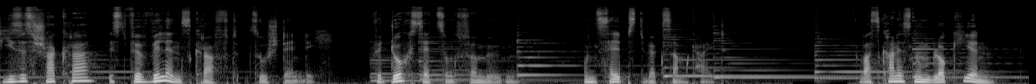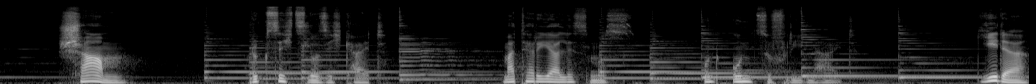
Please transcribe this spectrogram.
Dieses Chakra ist für Willenskraft zuständig, für Durchsetzungsvermögen und Selbstwirksamkeit. Was kann es nun blockieren? Scham, Rücksichtslosigkeit, Materialismus und Unzufriedenheit. Jeder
